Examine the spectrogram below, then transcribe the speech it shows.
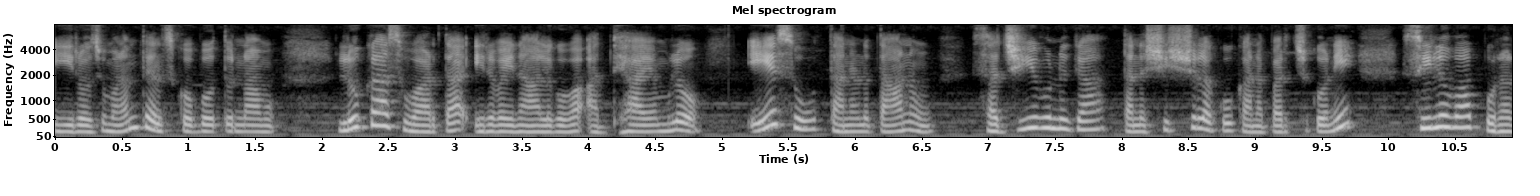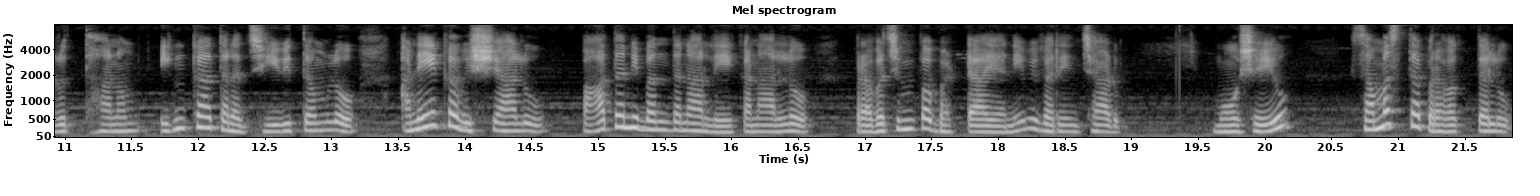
ఈరోజు మనం తెలుసుకోబోతున్నాము. లూకాసు వార్త ఇరవై నాలుగవ అధ్యాయంలో యేసు తనను తాను సజీవునిగా తన శిష్యులకు కనపరుచుకొని శిలువ పునరుత్థానం ఇంకా తన జీవితంలో అనేక విషయాలు పాత నిబంధన లేఖనాల్లో ప్రవచింపబడ్డాయని వివరించాడు. మోషయు సమస్త ప్రవక్తలు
